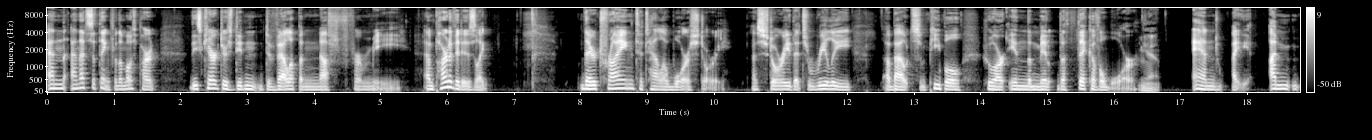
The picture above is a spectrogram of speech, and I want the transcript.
And and that's the thing. For the most part these characters didn't develop enough for me. And part of it is like they're trying to tell a war story a story that's really about some people who are in the mid- the thick of a war Yeah. and I I'm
